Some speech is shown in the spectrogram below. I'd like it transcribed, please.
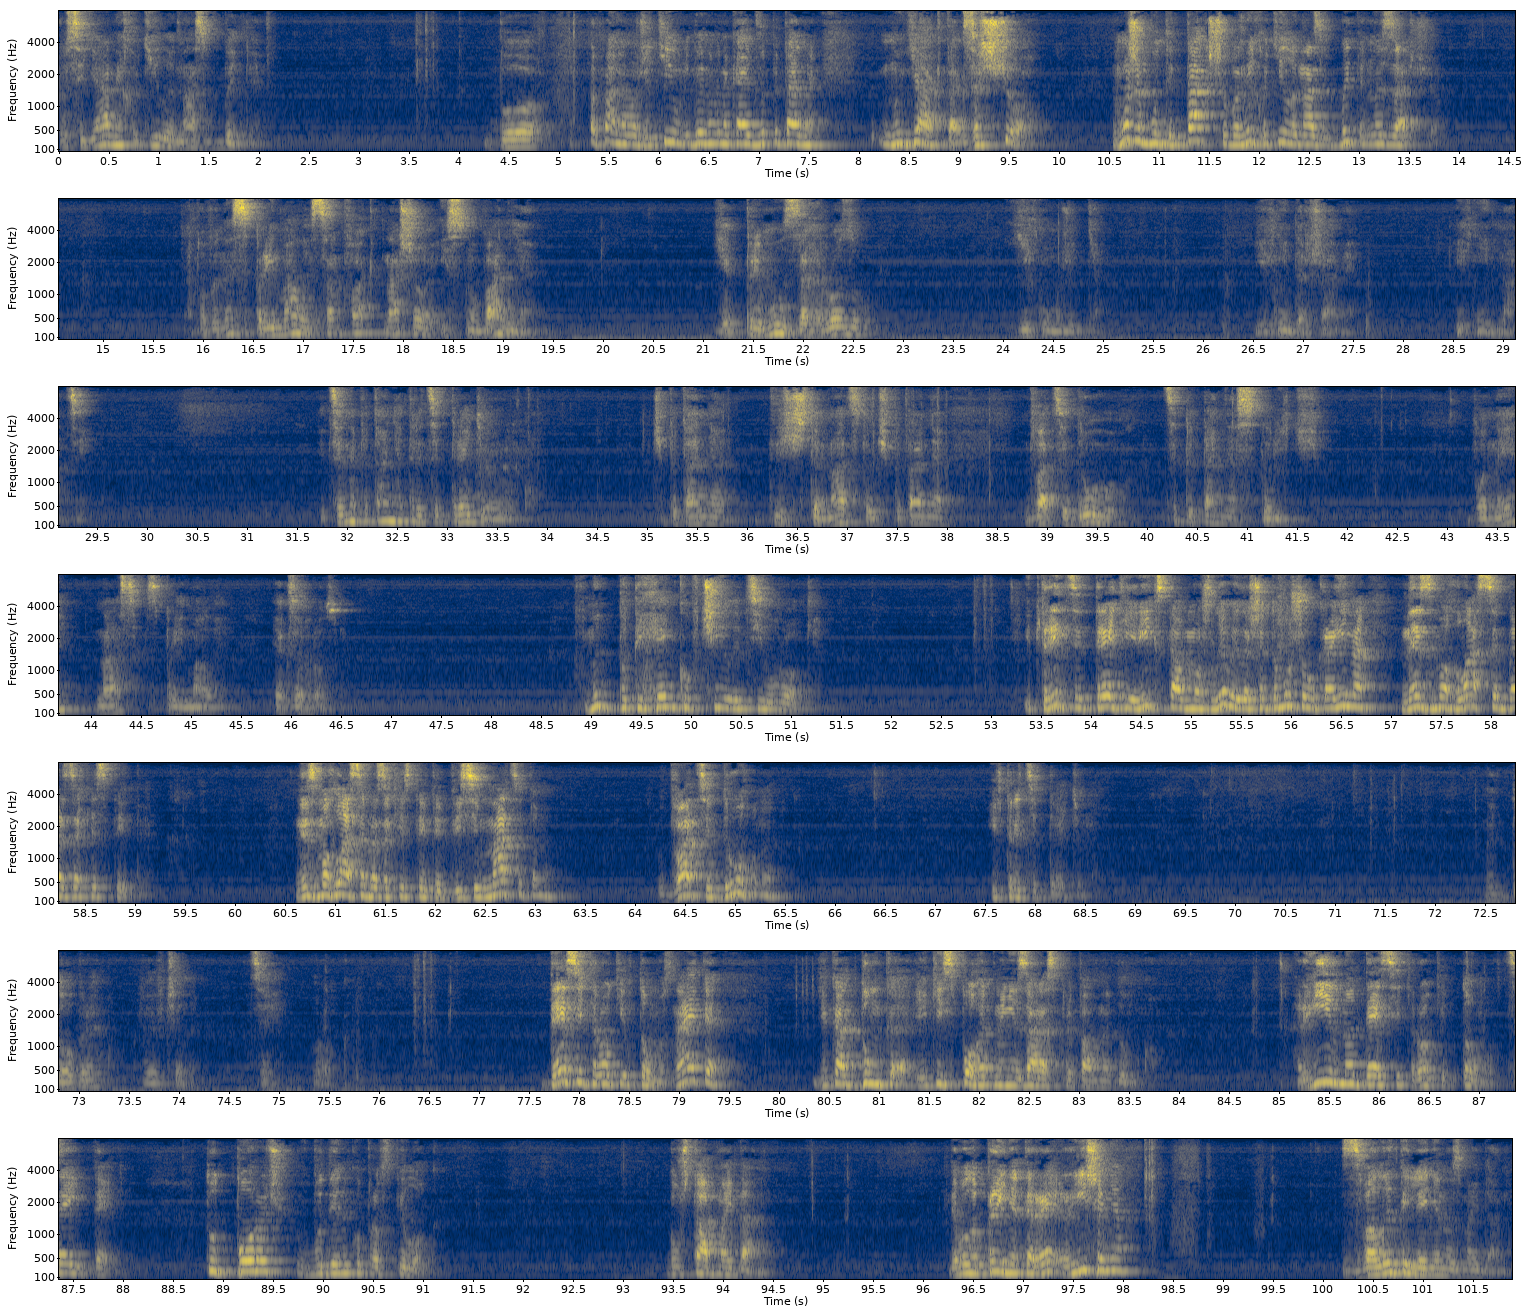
росіяни хотіли нас вбити. Бо в нормальному житті у людини виникають запитання: ну як так? За що? Може бути так, що вони хотіли нас вбити не за що. Або вони сприймали сам факт нашого існування як пряму загрозу їхньому життю, їхній державі, їхній нації. І це не питання 33-го року, чи питання 2014-го, чи питання 22-го. Це питання сторіч. Вони нас сприймали як загрозу. Ми потихеньку вчили ці уроки. І 33-й рік став можливий лише тому, що Україна не змогла себе захистити. Не змогла себе захистити в 18-му, в 22-му і в 33-му. Ми добре вивчили цей урок. Десять років тому, знаєте, яка думка, який спогад мені зараз припав на думку? Рівно 10 років тому, в цей день, тут поруч в будинку профспілок був штаб Майдану, де було прийнято рішення звалити Леніна з Майдану.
